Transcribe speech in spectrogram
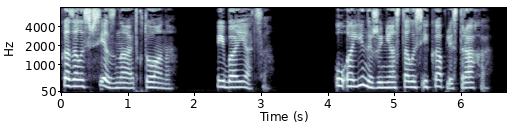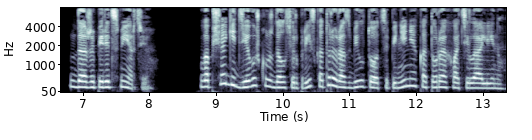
Казалось, все знают, кто она. И боятся. У Алины же не осталось и капли страха, даже перед смертью. В общаге девушку ждал сюрприз, который разбил то оцепенение, которое охватило Алину.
